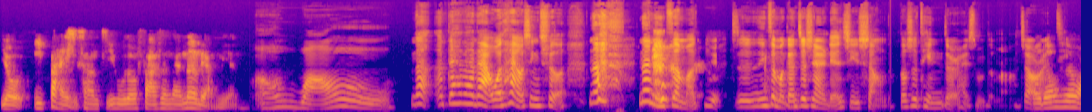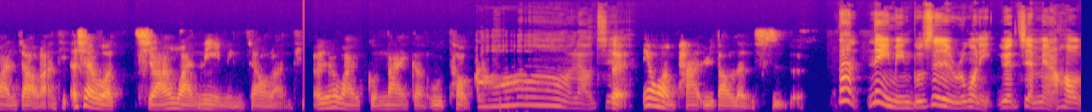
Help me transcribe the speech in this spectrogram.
有一半以上几乎都发生在那两年。哦，哇哦，那呃等一下等一下，我太有兴趣了。那 那你怎么去？呃你怎么跟这些人联系上的？都是 Tinder 还是什么的吗？我都是玩交友软体，而且我喜欢玩匿名交友软体，而且会玩 Good Night 跟 w Talk。哦，了解。对，因为我很怕遇到认识的。但匿名不是如果你约见面，然后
